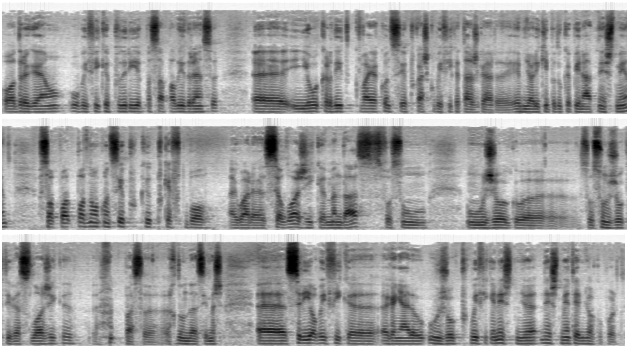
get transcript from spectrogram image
ao Dragão, o Benfica poderia passar para a liderança uh, e eu acredito que vai acontecer, porque acho que o Benfica está a jogar, é a melhor equipa do campeonato neste momento. Só pode, pode não acontecer porque, porque é futebol. Agora, se a lógica mandasse, se fosse um, um jogo, uh, se fosse um jogo que tivesse lógica, passa a redundância, mas uh, seria o Benfica a ganhar o, jogo, porque o Benfica neste, neste momento é melhor que o Porto.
